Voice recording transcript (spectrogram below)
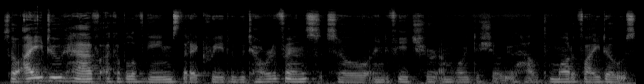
So I do have a couple of games that I created with tower defense. So in the future I'm going to show you how to modify those.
